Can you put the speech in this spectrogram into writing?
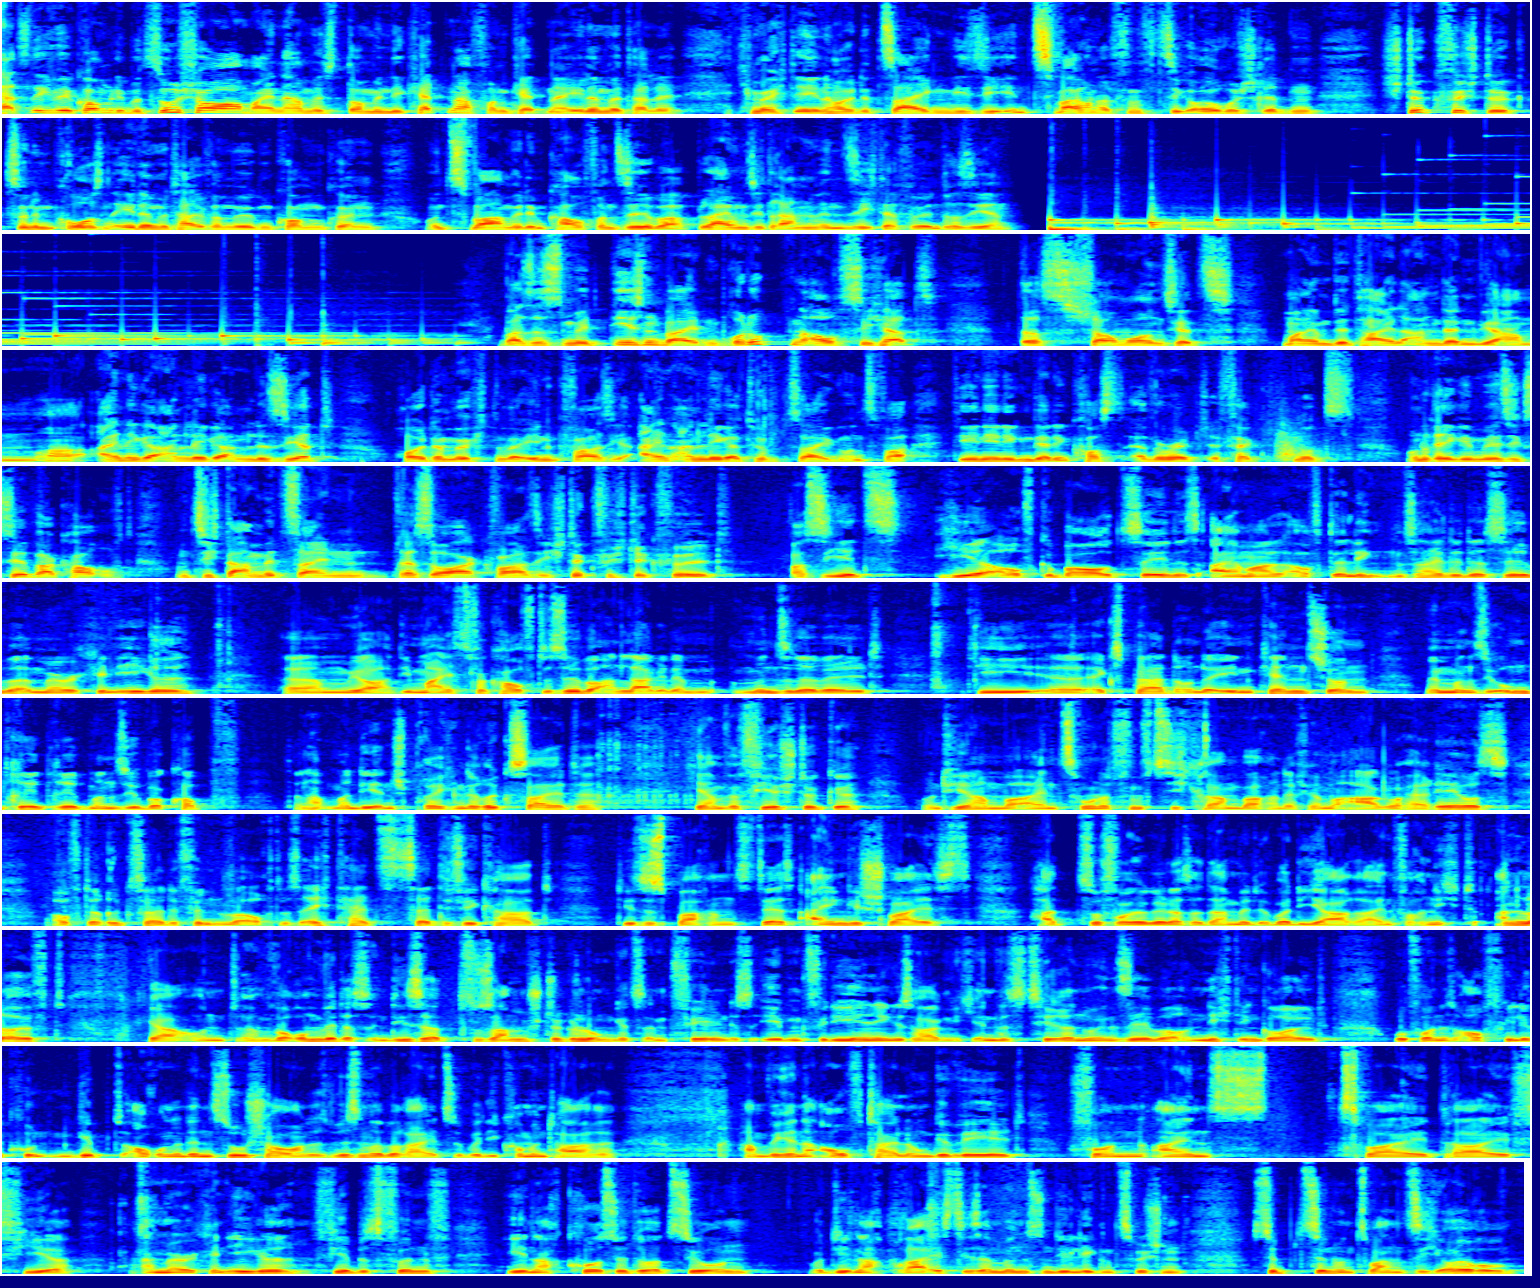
Herzlich willkommen, liebe Zuschauer. Mein Name ist Dominik Kettner von Kettner Edelmetalle. Ich möchte Ihnen heute zeigen, wie Sie in 250 Euro Schritten Stück für Stück zu einem großen Edelmetallvermögen kommen können. Und zwar mit dem Kauf von Silber. Bleiben Sie dran, wenn Sie sich dafür interessieren. Was es mit diesen beiden Produkten auf sich hat, das schauen wir uns jetzt mal im Detail an, denn wir haben äh, einige Anleger analysiert Heute möchten wir Ihnen quasi einen Anlegertyp zeigen, und zwar denjenigen, der den Cost-Average-Effekt nutzt und regelmäßig Silber kauft und sich damit seinen Tresor quasi Stück für Stück füllt. Was Sie jetzt hier aufgebaut sehen, ist einmal auf der linken Seite der Silber American Eagle, ähm, ja, die meistverkaufte Silberanlage der Münze der Welt. Die äh, Experten unter Ihnen kennen es schon. Wenn man sie umdreht, dreht man sie über Kopf. Dann hat man die entsprechende Rückseite. Hier haben wir vier Stücke und hier haben wir einen 250 Gramm Barren der Firma Argo Herreus. Auf der Rückseite finden wir auch das Echtheitszertifikat dieses Barrens. Der ist eingeschweißt, hat zur Folge, dass er damit über die Jahre einfach nicht anläuft. Ja, und äh, warum wir das in dieser Zusammenstückelung jetzt empfehlen, ist eben für diejenigen, die sagen, ich investiere nur in Silber und nicht in Gold, wovon es auch viele Kunden gibt, auch unter den Zuschauern, das wissen wir bereits über die Kommentare, haben wir hier eine Aufteilung gewählt von 1, 2, 3, 4 American Eagle, 4 bis 5, je nach Kurssituation und je nach Preis dieser Münzen, die liegen zwischen 17 und 20 Euro.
